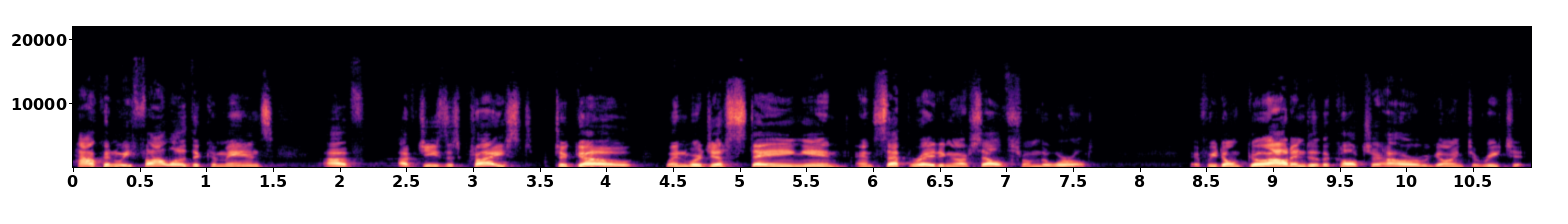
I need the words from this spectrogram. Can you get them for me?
How can we follow the commands of, of Jesus Christ to go when we're just staying in and separating ourselves from the world? If we don't go out into the culture, how are we going to reach it?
